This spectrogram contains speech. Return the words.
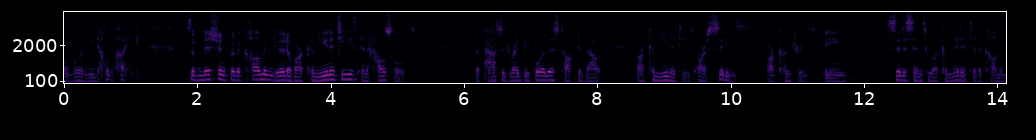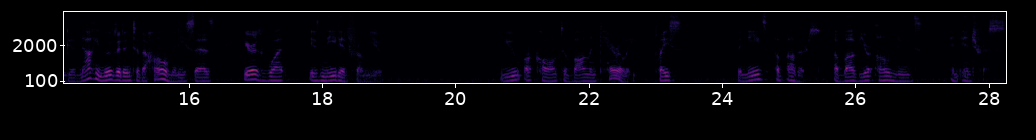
a word we don't like. Submission for the common good of our communities and households. The passage right before this talked about our communities, our cities, our countries being citizens who are committed to the common good. Now he moves it into the home and he says, here's what is needed from you. You are called to voluntarily place the needs of others above your own needs and interests,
